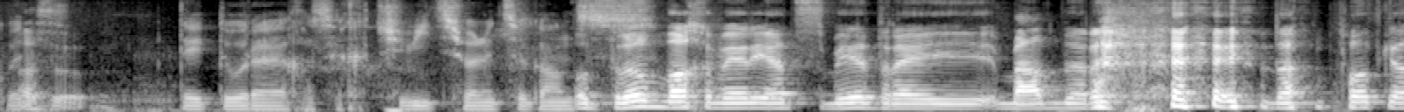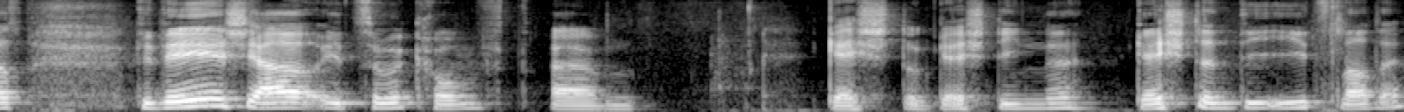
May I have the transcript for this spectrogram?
Gut, Also, dort kann sich die Schweiz schon nicht so ganz... und darum machen wir jetzt, wir drei Männer in diesem Podcast. Die Idee ist ja auch in Zukunft, ähm, Gäste und Gästinnen, Gästende einzuladen.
